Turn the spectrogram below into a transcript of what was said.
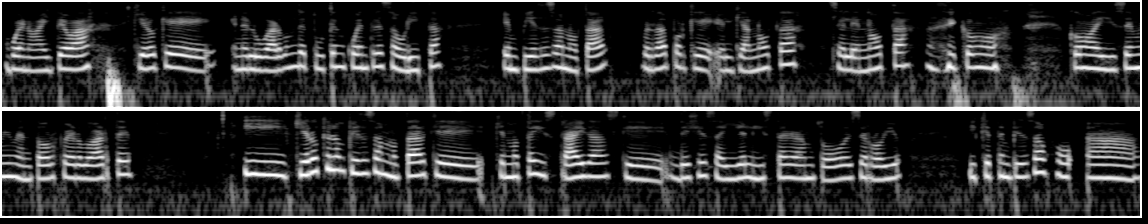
Bueno, ahí te va. Quiero que en el lugar donde tú te encuentres ahorita empieces a anotar, ¿verdad? Porque el que anota se le nota, así como, como dice mi mentor Fer Duarte. Y quiero que lo empieces a notar, que, que no te distraigas, que dejes ahí el Instagram, todo ese rollo, y que te empieces a, a,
